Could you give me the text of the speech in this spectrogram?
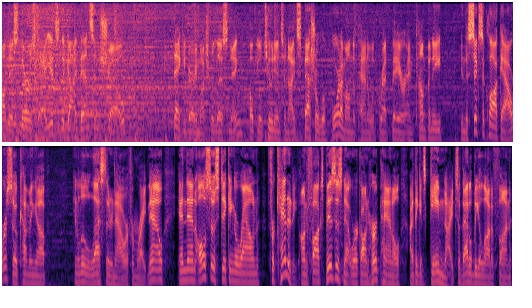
On this Thursday. It's The Guy Benson Show. Thank you very much for listening. Hope you'll tune in tonight's special report. I'm on the panel with Bret Baier and company in the 6 o'clock hour, so coming up in a little less than an hour from right now. And then also sticking around for Kennedy on Fox Business Network on her panel. I think it's game night, so that'll be a lot of fun.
